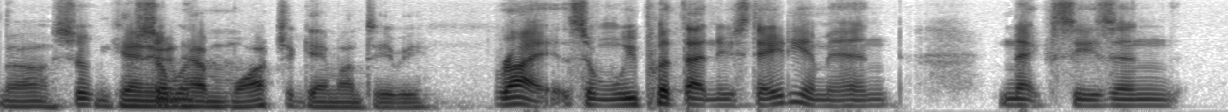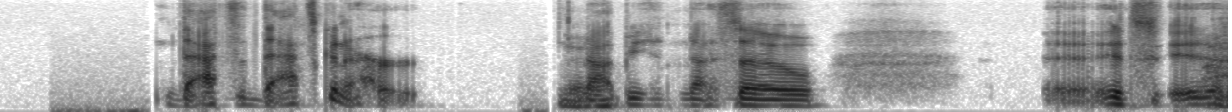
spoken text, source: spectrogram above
No, so you can't so even have them watch a game on TV. Right. So when we put that new stadium in next season, that's that's gonna hurt. Yeah. Not be not, so. Uh, it's it,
